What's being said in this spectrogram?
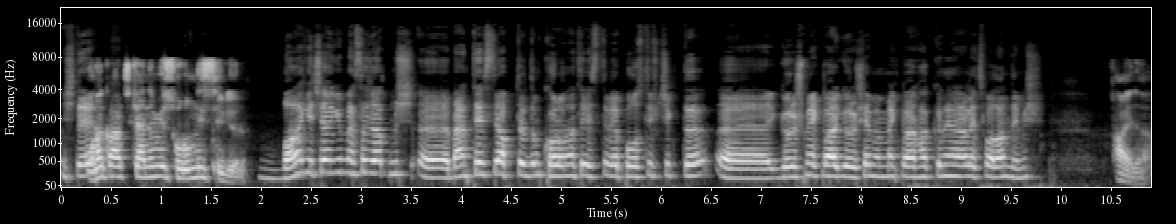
İşte Ona karşı kendimi sorumlu hissediyorum. bana geçen gün mesaj atmış. Ee, ben test yaptırdım. Korona testi ve pozitif çıktı. Ee, görüşmek var, görüşememek var. Hakkını helal et falan demiş. Hayda.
